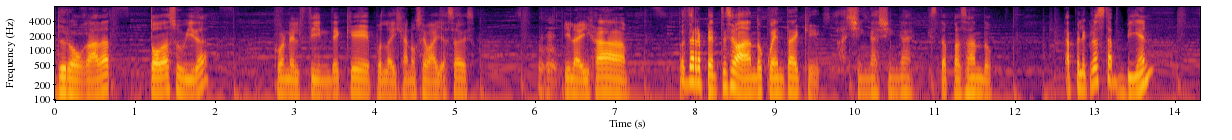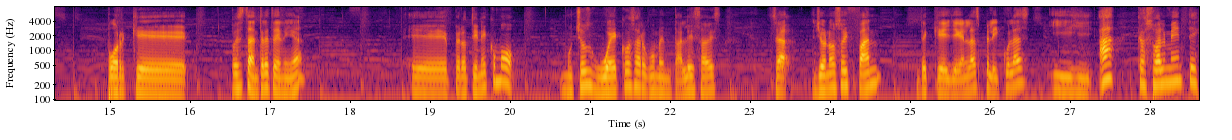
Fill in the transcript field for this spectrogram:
drogada toda su vida con el fin de que pues la hija no se vaya, ¿sabes? Y la hija pues de repente se va dando cuenta de que, ah, chinga, chinga, ¿qué está pasando? La película está bien porque pues está entretenida, eh, pero tiene como muchos huecos argumentales, ¿sabes? O sea, yo no soy fan de que lleguen las películas y, ah, casualmente,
